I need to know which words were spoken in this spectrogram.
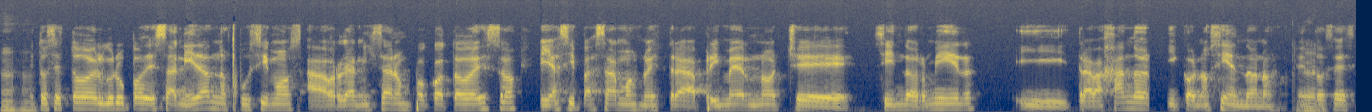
entonces todo el grupo de sanidad nos pusimos a organizar un poco todo eso y así pasamos nuestra primer noche sin dormir, y trabajando y conociéndonos. Entonces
